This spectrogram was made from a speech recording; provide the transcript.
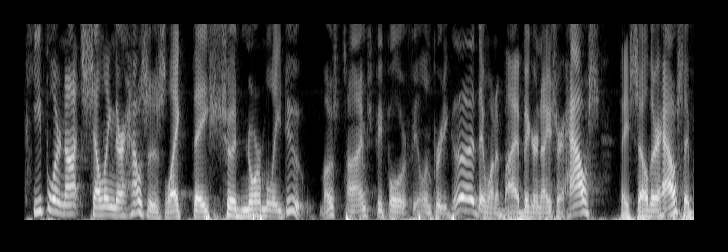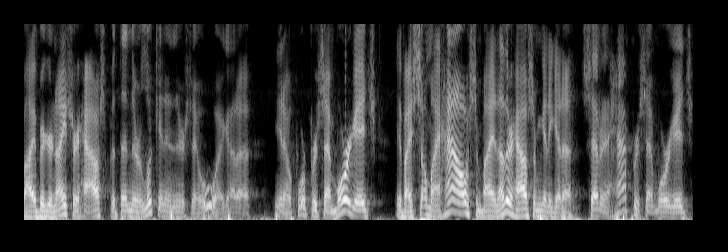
people are not selling their houses like they should normally do. Most times people are feeling pretty good. They want to buy a bigger, nicer house. They sell their house, they buy a bigger, nicer house, but then they're looking and they're saying, oh, I got a, you know, 4% mortgage. If I sell my house and buy another house, I'm going to get a 7.5% mortgage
